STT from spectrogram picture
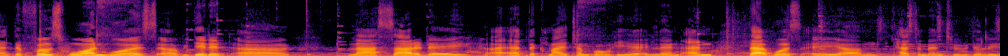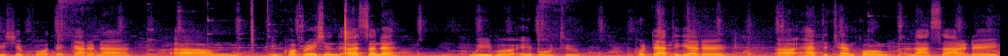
And the first one was, uh, we did it uh, last Saturday uh, at the Khmer Temple here in Lynn, and that was a um, testament to the leadership for the Kakrona um, Incorporation uh, Center. We were able to put that together uh, at the temple last Saturday.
